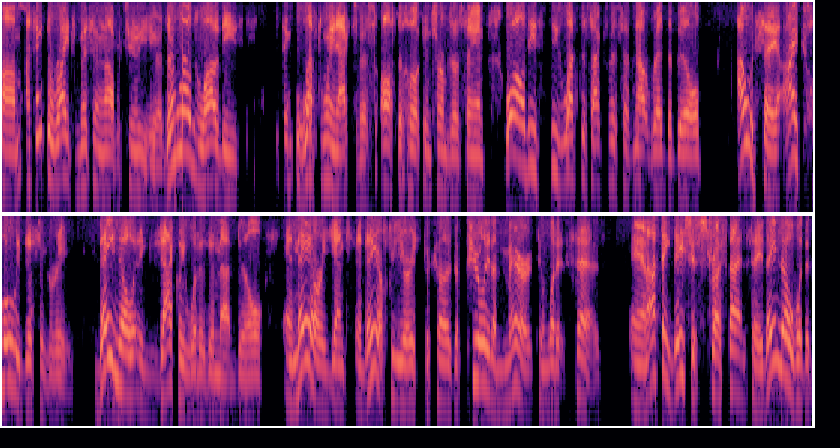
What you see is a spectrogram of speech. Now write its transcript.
Um, I think the right's missing an opportunity here. They're letting a lot of these left wing activists off the hook in terms of saying, well, these these leftist activists have not read the bill. I would say I totally disagree. They know exactly what is in that bill, and they are against and they are furious because of purely the merits and what it says. And I think they should stress that and say they know what this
